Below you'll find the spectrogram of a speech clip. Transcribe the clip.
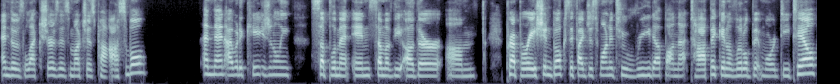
and those lectures as much as possible. And then I would occasionally supplement in some of the other um, preparation books if I just wanted to read up on that topic in a little bit more detail,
